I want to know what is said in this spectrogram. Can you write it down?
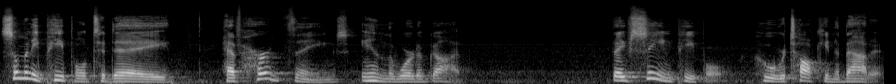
So many people today have heard things in the Word of God. They've seen people who were talking about it.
